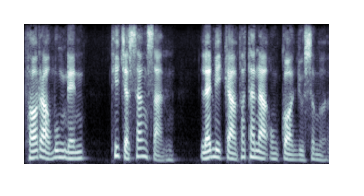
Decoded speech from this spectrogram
เพราะเรามุ่งเน้นที่จะสร้างสรรค์ และมีการพัฒนาองค์กรอยู่เสมอ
